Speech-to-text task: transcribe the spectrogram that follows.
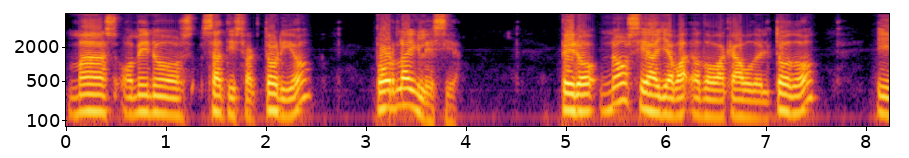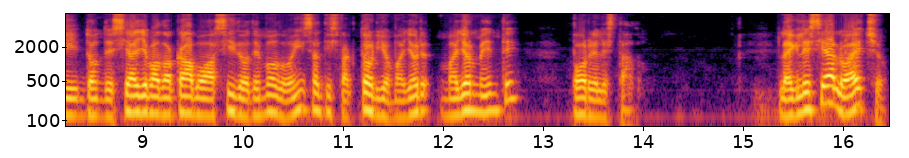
más o menos satisfactorio por la Iglesia. Pero no se ha llevado a cabo del todo, y donde se ha llevado a cabo ha sido de modo insatisfactorio mayor, mayormente por el Estado. La Iglesia lo ha hecho.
